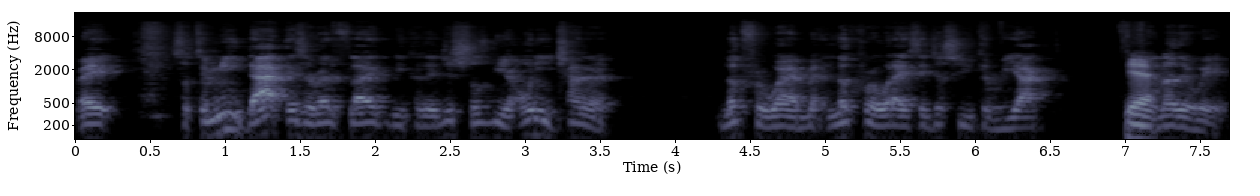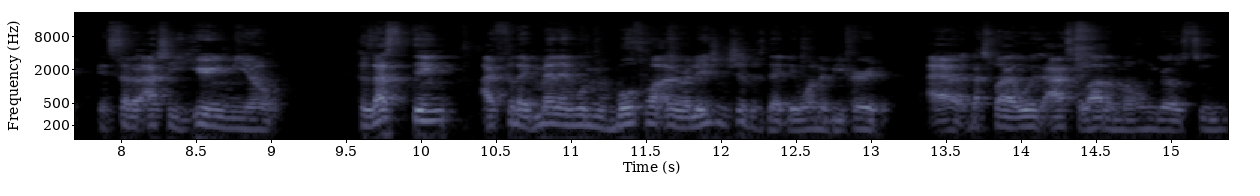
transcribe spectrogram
right? So to me, that is a red flag because it just shows me you're only trying to look for what I meant, look for what I say, just so you can react yeah, another way instead of actually hearing me out. Because that's the thing I feel like men and women both want in a relationship is that they want to be heard. I, that's why I always ask a lot of my homegirls too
